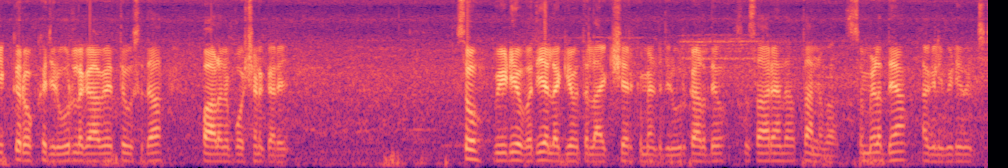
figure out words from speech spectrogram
ਇੱਕ ਰੁੱਖ ਜ਼ਰੂਰ ਲਗਾਵੇ ਤੇ ਉਸ ਦਾ ਪਾਲਣ ਪੋਸ਼ਣ ਕਰੇ। ਸੋ ਵੀਡੀਓ ਵਧੀਆ ਲੱਗੀ ਹੋ ਤਾਂ ਲਾਈਕ ਸ਼ੇਅਰ ਕਮੈਂਟ ਜ਼ਰੂਰ ਕਰ ਦਿਓ। ਸੋ ਸਾਰਿਆਂ ਦਾ ਧੰਨਵਾਦ। ਸੋ ਮਿਲਦੇ ਹਾਂ ਅਗਲੀ ਵੀਡੀਓ ਵਿੱਚ।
